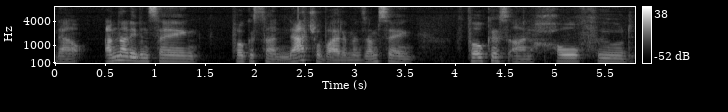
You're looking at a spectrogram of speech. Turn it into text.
Now, I'm not even saying focus on natural vitamins. I'm saying focus on whole food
